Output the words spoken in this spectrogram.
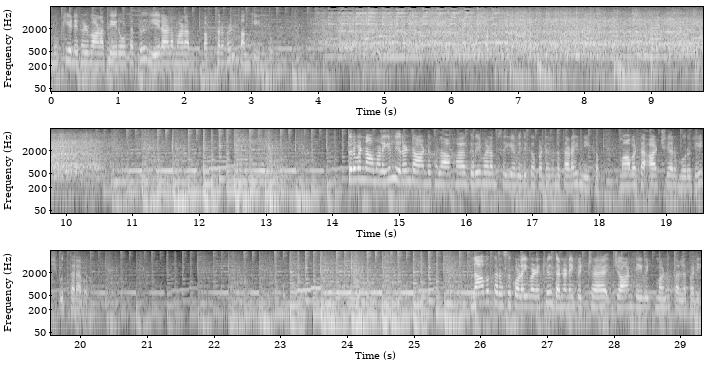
முக்கிய நிகழ்வான தேரோட்டத்தில் ஏராளமான பக்தர்கள் பங்கேற்பு. திருவண்ணாமலையில் இரண்டு ஆண்டுகளாக கிரிவலம் செய்ய விதிக்கப்பட்டிருந்த தடை நீக்கம். மாவட்ட ஆட்சியர் முருகேஷ் உத்தரவு. நாவுக்கரசு கொலை வழக்கில் தண்டனை பெற்ற ஜான் டேவிட் மனு தள்ளுபடி.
